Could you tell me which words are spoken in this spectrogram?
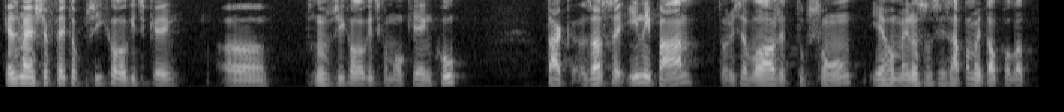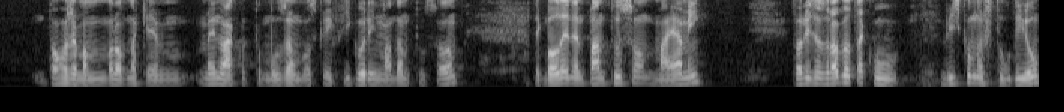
keď sme ešte v tejto psychologickej, uh, psychologickom okienku, tak zase iný pán, ktorý sa volal, že Tusson, jeho meno som si zapamätal podľa toho, že mám rovnaké meno ako to múzeum voskových figurín Madame Tusson, tak bol jeden pán Tusson v Miami, ktorý sa zrobil takú výskumnú štúdiu,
